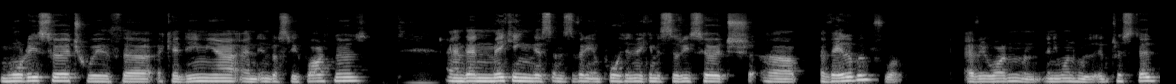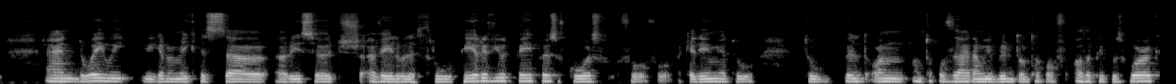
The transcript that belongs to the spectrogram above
more research with uh, academia and industry partners, and then making this, and it's very important, making this research uh, available for everyone and anyone who's interested. And the way we, we're going to make this uh, research available through peer-reviewed papers, of course, for, for academia to, to build on, on top of that, and we build on top of other people's work,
